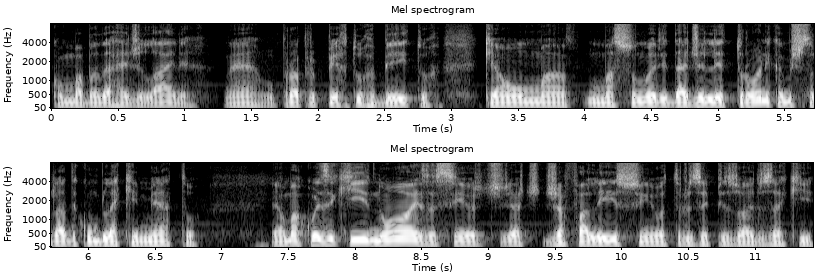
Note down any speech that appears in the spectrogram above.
como uma banda headliner, né? O próprio Perturbator, que é uma, uma sonoridade eletrônica misturada com black metal. É uma coisa que nós, assim, eu já, já falei isso em outros episódios aqui.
